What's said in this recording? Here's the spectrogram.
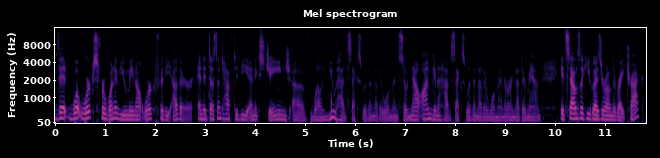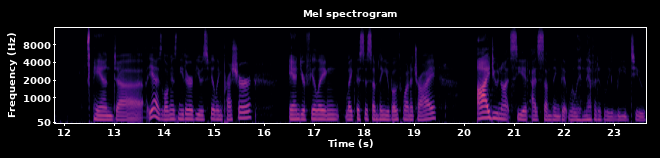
that what works for one of you may not work for the other. And it doesn't have to be an exchange of well you had sex with another woman so now i'm going to have sex with another woman or another man. It sounds like you guys are on the right track. And uh, yeah as long as neither of you is feeling pressure and you're feeling like this is something you both want to try i do not see it as something that will inevitably lead to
